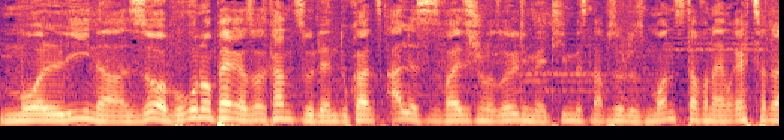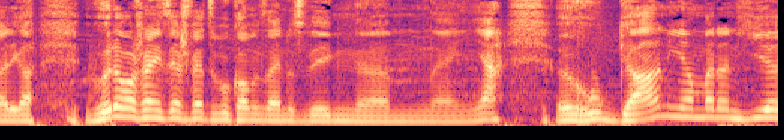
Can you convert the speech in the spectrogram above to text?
Molina. So, Bruno Perez, was kannst du denn? Du kannst alles, das weiß ich schon. Das Ultimate Team ist ein absolutes Monster von einem Rechtsverteidiger. Würde wahrscheinlich sehr schwer zu bekommen sein, deswegen, ähm, ja. Rugani haben wir dann hier.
